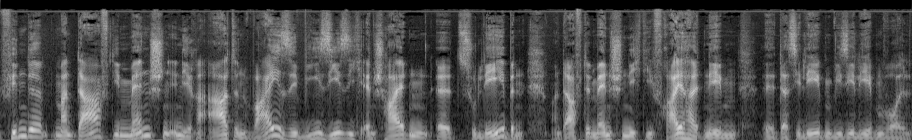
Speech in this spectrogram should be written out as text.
finde, man darf die Menschen in ihrer Art und Weise, wie sie sich entscheiden äh, zu leben, man darf den Menschen nicht die Freiheit nehmen, äh, dass sie leben, wie sie leben wollen.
